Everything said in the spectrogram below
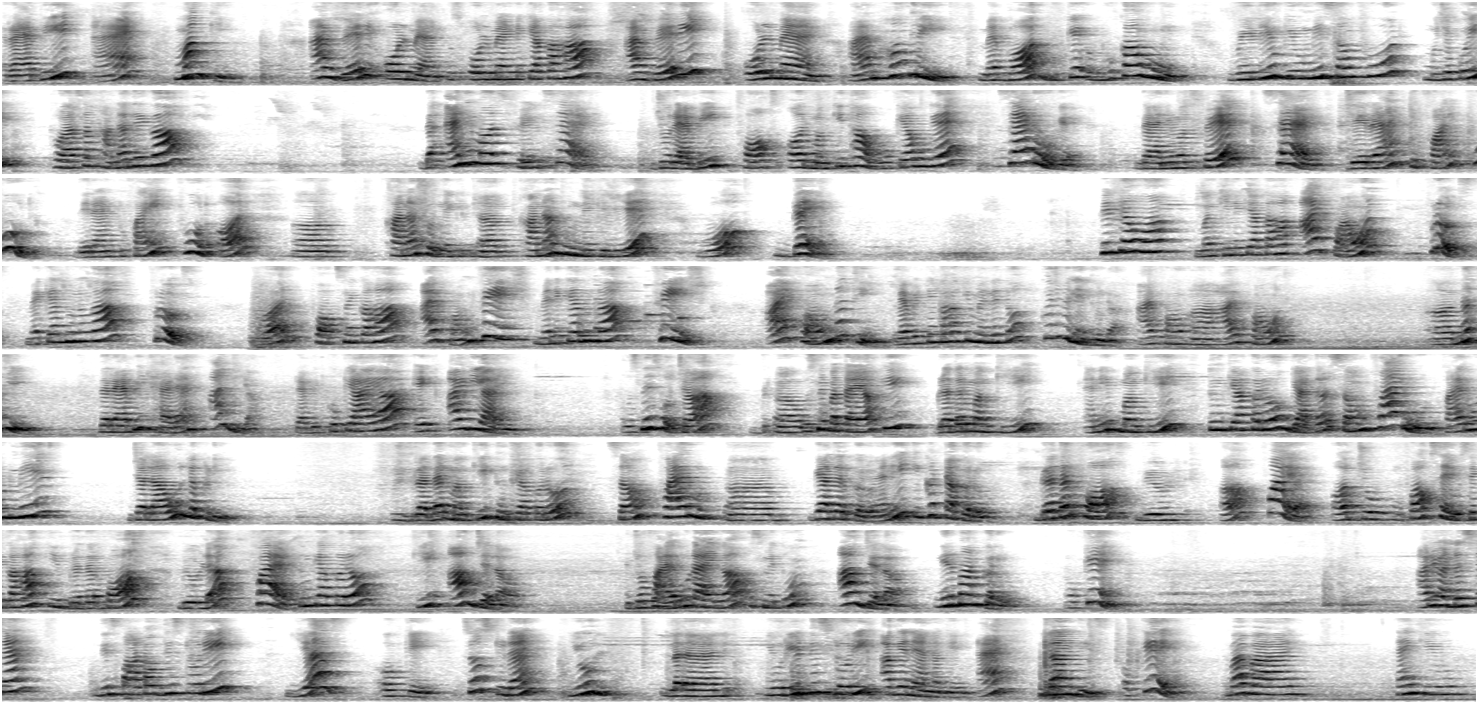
rabbit and monkey I am very old man उस ओल्ड मैन ने क्या कहा? I am very old man I am hungry मैं बहुत भूखे, भूखा हूँ। Will you give me some food मुझे कोई थोड़ा सा खाना देगा? द एनिमल्स फील सैड जो रैबिट फॉक्स और मंकी था वो क्या हो गए? सैड हो गए. The animals fell sad they ran to find food they ran to find food और आ, खाना शोधने के आ, खाना ढूँढने के लिए वो गए. फिर क्या हुआ? मंकी ने क्या कहा? आई फाउंड फ्रूट्स मैं क्या ढूंढूँगा? फ्रूट्स और फॉक्स ने कहा आई फाउंड फ़िश मैंने क्या ढूंढा? Fish I found nothing rabbit ने कहा कि मैंने तो कुछ भी नहीं ढूंढा। I found I found nothing the rabbit had an idea rabbit को क्या आया? एक आइडिया आई। उसने सोचा uh, उसने बताया कि ब्रदर मंकी यानी मंकी तुम क्या करो? Gather some firewood firewood means जलाऊ लकड़ी। ब्रदर मंकी तुम क्या करो? सम फायर गैदर करो, यानी इकट्ठा करो। Brother fox build a fire और जो फॉक्स है, उसे कहा कि brother fox build a fire तुम क्या करो कि आग जलाओ। जो फायरवुड आएगा, उसमें तुम आग जलाओ। निर्माण करो। Okay are you understand this part of this story yes okay so student you Uh, you read this story again and again and learn this. Okay? Bye bye thank you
